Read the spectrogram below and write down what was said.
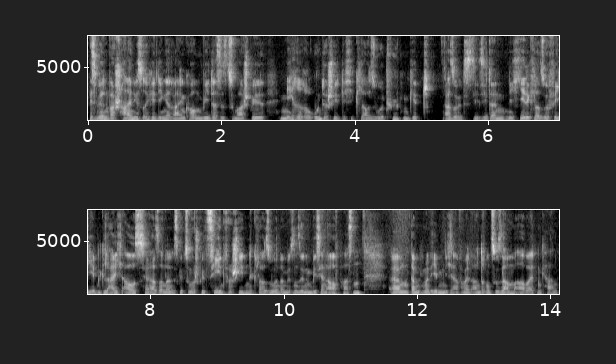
es werden wahrscheinlich solche Dinge reinkommen, wie dass es zum Beispiel mehrere unterschiedliche Klausurtypen gibt. Also es sieht dann nicht jede Klausur für jeden gleich aus, ja, sondern es gibt zum Beispiel zehn verschiedene Klausuren. Da müssen Sie ein bisschen aufpassen, ähm, damit man eben nicht einfach mit anderen zusammenarbeiten kann.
